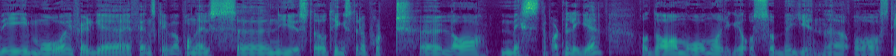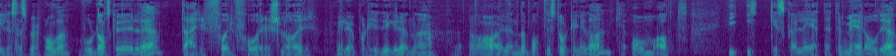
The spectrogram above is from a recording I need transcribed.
Vi må ifølge FNs klimapanels nyeste og tyngste rapport la mesteparten ligge. Og da må Norge også begynne å stille seg spørsmålet hvordan skal vi gjøre det? Derfor foreslår Miljøpartiet De Grønne og har en debatt i Stortinget i dag om at vi ikke skal lete etter mer olje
